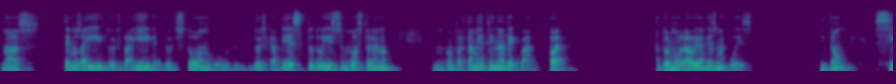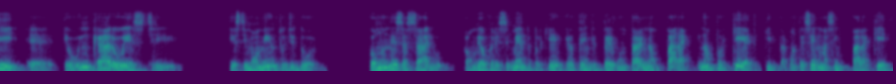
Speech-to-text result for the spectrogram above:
nós temos aí dor de barriga, dor de estômago, dor de cabeça, tudo isso mostrando um comportamento inadequado. Ora, a dor moral é a mesma coisa. Então, se é, eu encaro este, este momento de dor como necessário ao meu crescimento, porque eu tenho que perguntar não para, não por que aquilo está acontecendo, mas sim para quê.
